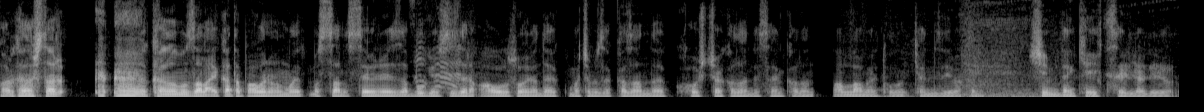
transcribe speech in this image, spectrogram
Arkadaşlar kanalımıza like atıp abone olmayı unutmazsanız seviniriz. de Bugün sizlere Aulus oynadık. Maçımızı kazandık. Hoşça kalın, esen kalın. Allah'a emanet olun. Kendinize iyi bakın. Şimdiden keyifli seyirler diliyorum.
